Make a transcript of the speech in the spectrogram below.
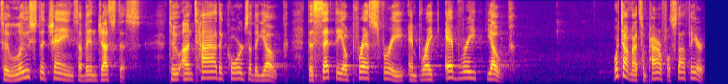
to loose the chains of injustice, to untie the cords of the yoke, to set the oppressed free and break every yoke. We're talking about some powerful stuff here.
